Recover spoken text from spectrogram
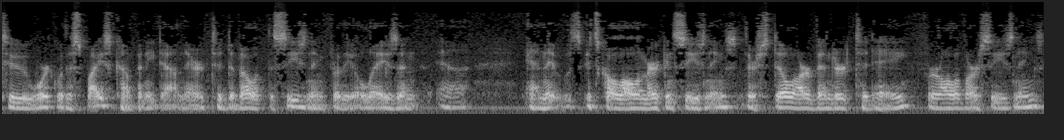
to work with a spice company down there to develop the seasoning for the Olés, and uh, and it was it's called All American Seasonings. They're still our vendor today for all of our seasonings,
